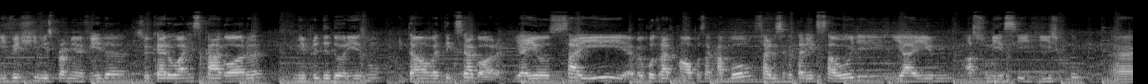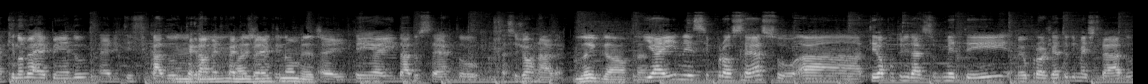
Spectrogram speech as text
investir nisso pra minha vida, se eu quero arriscar agora no empreendedorismo, então vai ter que ser agora. E aí eu saí, eh, meu contrato com a Alpas acabou, saí da Secretaria de Saúde e aí assumi esse risco, eh, que não me arrependo né, de ter ficado Uhum, integralmente com a que não mesmo. É, e tem aí dado certo essa jornada. Legal, cara. E aí, nesse processo, ah, tive a oportunidade de submeter meu projeto de mestrado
